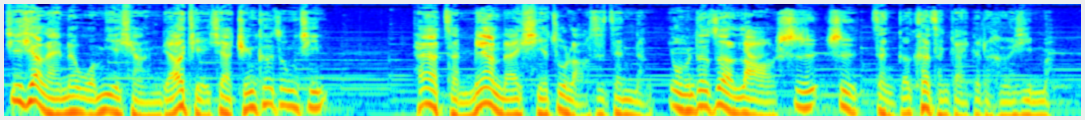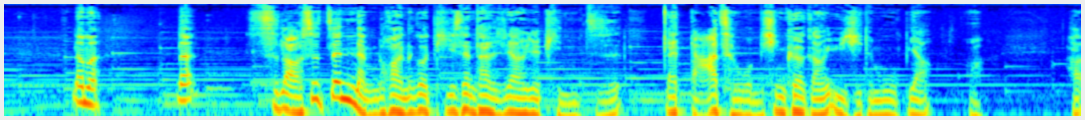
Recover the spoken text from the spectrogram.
接下来呢，我们也想了解一下群科中心，它要怎么样来协助老师增能？因为我们都知道老师是整个课程改革的核心嘛。那么，那使老师增能的话，能够提升他的教学品质，来达成我们新课纲预期的目标啊。好，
